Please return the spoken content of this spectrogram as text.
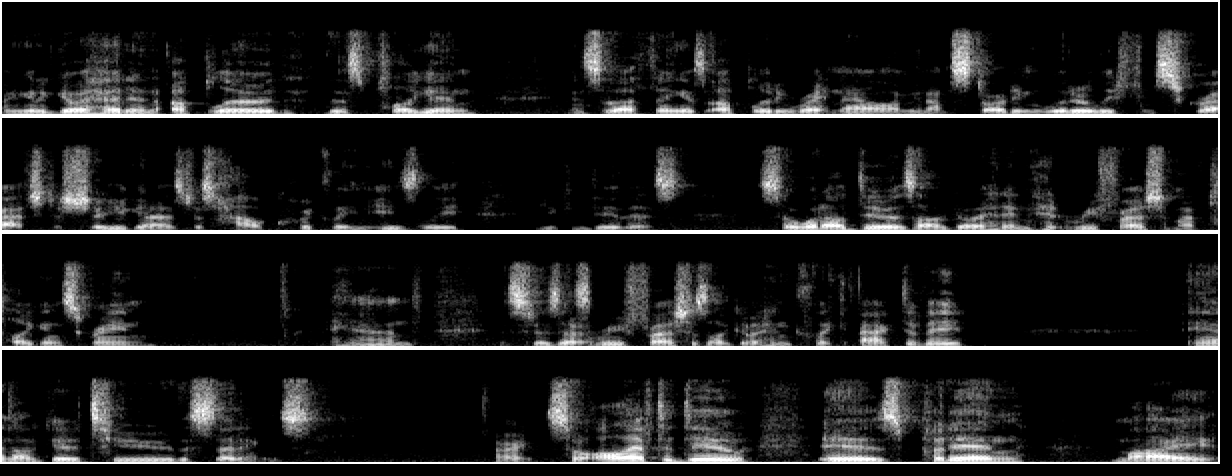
I'm going to go ahead and upload this plugin. And so that thing is uploading right now. I mean, I'm starting literally from scratch to show you guys just how quickly and easily you can do this. So what I'll do is I'll go ahead and hit refresh on my plugin screen. And as soon as that refreshes, I'll go ahead and click activate. And I'll go to the settings. All right, so all I have to do is put in my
